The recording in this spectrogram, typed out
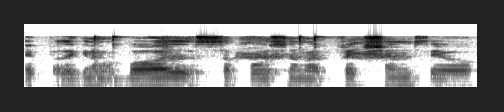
if I like, ball suppose number friction so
